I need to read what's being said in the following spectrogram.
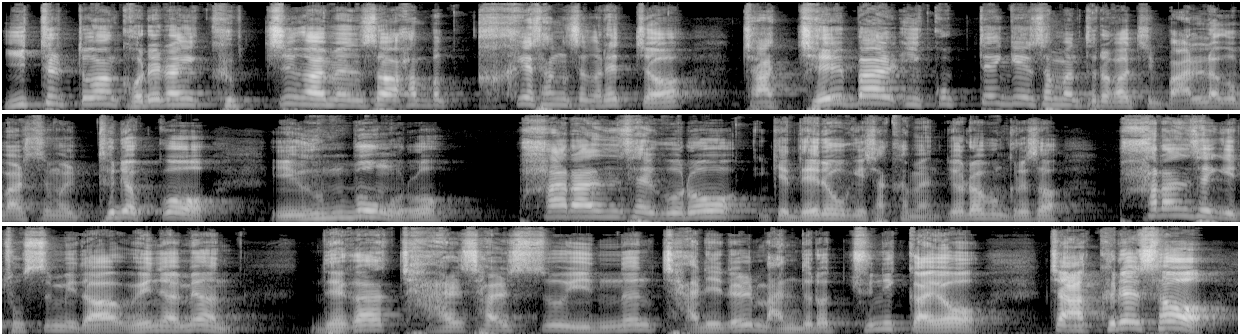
이틀 동안 거래량이 급증하면서 한번 크게 상승을 했죠. 자, 제발 이 꼭대기에서만 들어가지 말라고 말씀을 드렸고 이 음봉으로 파란색으로 이렇게 내려오기 시작하면 여러분 그래서 파란색이 좋습니다. 왜냐면 내가 잘 살 수 있는 자리를 만들어 주니까요. 자, 그래서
